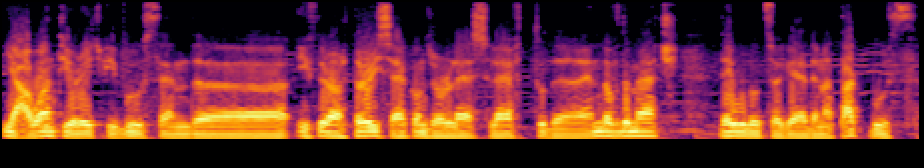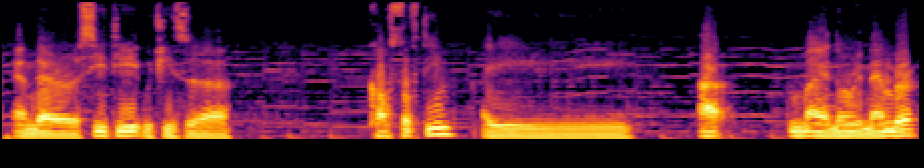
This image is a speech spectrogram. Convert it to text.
yeah, one tier HP boost and uh, if there are 30 seconds or less left to the end of the match, they would also get an attack boost and their CT, which is uh, cost of team, I, uh, I don't remember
